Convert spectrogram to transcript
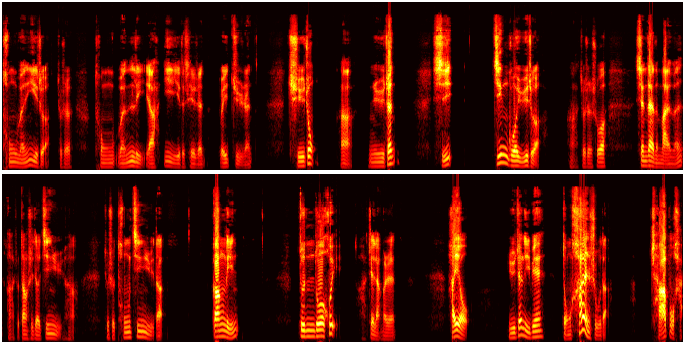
通文艺者就是通文理呀、意义的这些人为举人，取中啊，女真习金国语者啊，就是说现在的满文啊，就当时叫金语哈，就是通金语的刚林、敦多惠啊，这两个人，还有。女真里边懂汉书的察布海、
